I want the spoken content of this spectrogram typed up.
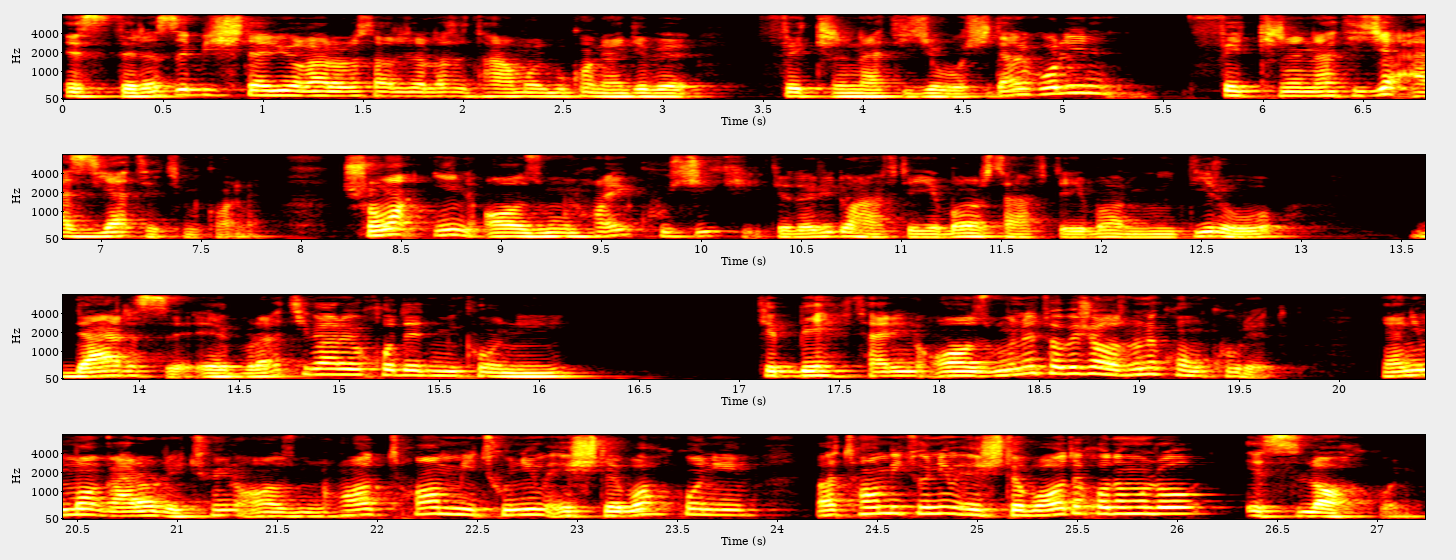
استرس بیشتری و قرار سر جلسه تحمل بکنی اگه به فکر نتیجه باشی. در کل این فکر نتیجه اذیتت می‌کنه. شما این آزمون های کوچیکی که داری دو هفته یه بار سه هفته یه بار میدی رو درس عبرتی برای خودت می‌کنی که بهترین آزمون تو بشه آزمون کنکورت. یعنی ما قراره تو این آزمون ها تا می‌تونیم اشتباه کنیم و تا می‌تونیم اشتباهات خودمون رو اصلاح کنیم.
